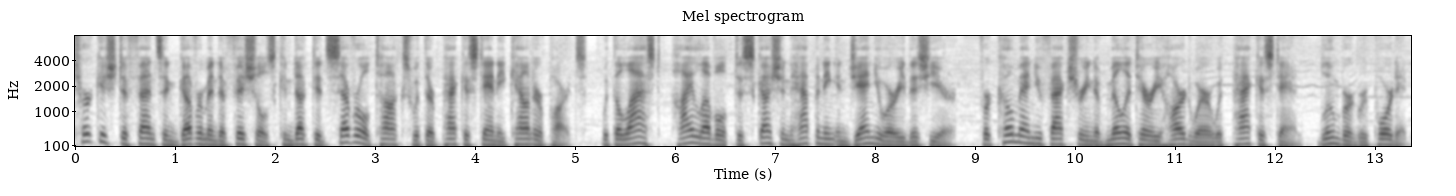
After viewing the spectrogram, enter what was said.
Turkish defense and government officials conducted several talks with their Pakistani counterparts, with the last, high-level, discussion happening in January this year, for co-manufacturing of military hardware with Pakistan, Bloomberg reported.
